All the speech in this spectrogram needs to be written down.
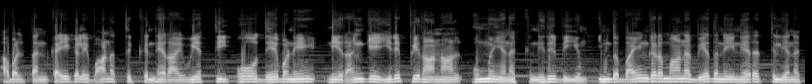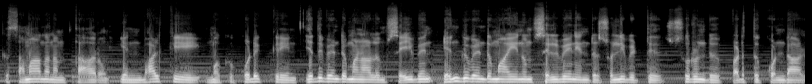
அவள் தன் கைகளை வானத்துக்கு நேராய் உயர்த்தி ஓ தேவனே நீர் அங்கே இருப்பீரானால் உண்மை எனக்கு நிரூபியும். இந்த பயங்கரமான வேதனை நேரத்தில் எனக்கு சமாதானம் தாரும். என் வாழ்க்கையை உமக்கு கொடுக்கிறேன். எது வேண்டுமானாலும் செய்வேன். எங்கு வேண்டுமாயினும் செல்வேன் என்று சொல்லிவிட்டு சுருண்டு படுத்துக்கொண்டாள்.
